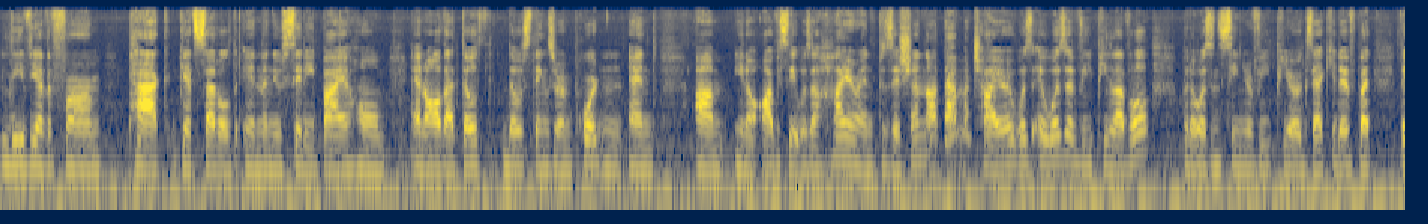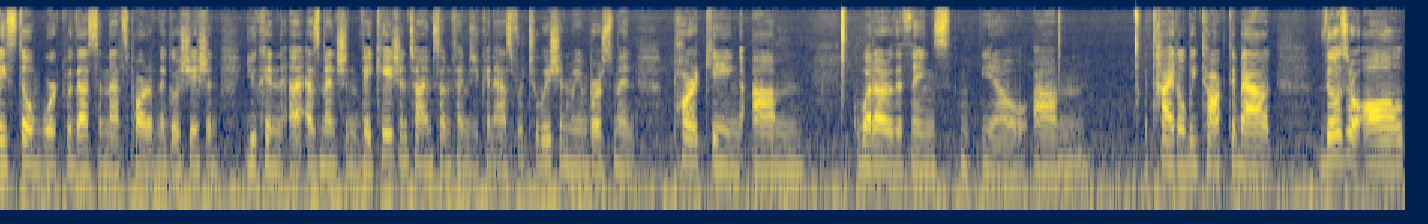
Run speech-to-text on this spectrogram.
leave the other firm, pack, get settled in the new city, buy a home, and all that. Those those things are important and um, you know, obviously it was a higher end position, not that much higher. It was it was a VP level, but it wasn't senior VP or executive. But they still worked with us, and that's part of negotiation. You can, uh, as mentioned, vacation time. Sometimes you can ask for tuition reimbursement, parking. Um, what are the things? You know, um, title we talked about those are all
